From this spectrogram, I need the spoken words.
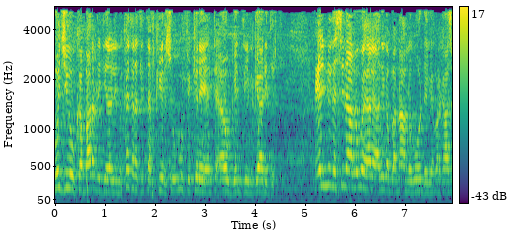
wejigu ka barari jira limikahrati tafkiir si ugu fikiraya inta awge intii gaari jirtay cilmiga sidaa lagu helay adiga banaan laguu dhigay markaas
